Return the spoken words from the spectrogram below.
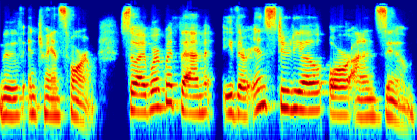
move, and transform. So I work with them either in studio or on Zoom.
